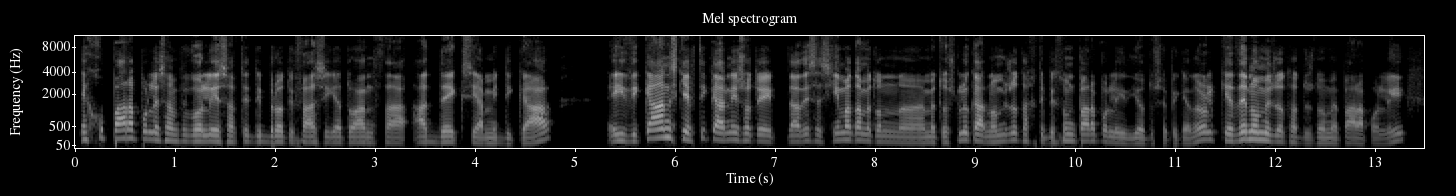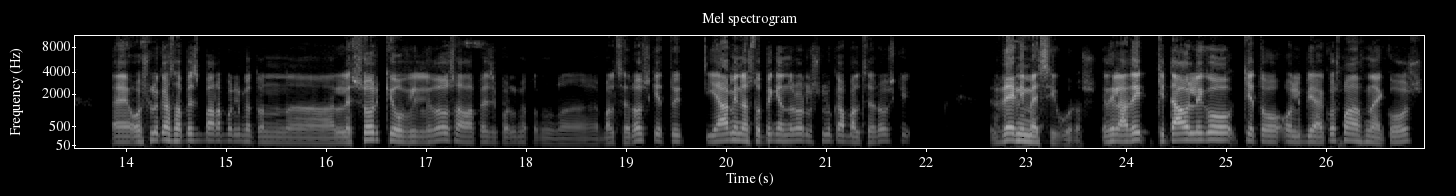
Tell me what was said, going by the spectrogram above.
Έχω πάρα πολλές αμφιβολίες σε αυτή την πρώτη φάση για το αν θα αντέξει αμυντικά. Ε, ειδικά αν σκεφτεί κανείς ότι δηλαδή σε σχήματα με τον, ε, με τον Σλούκα νομίζω θα χτυπηθούν πάρα πολύ οι δυο τους επικεντρόλ και δεν νομίζω θα τους δούμε πάρα πολύ. Ε, ο Σλούκας θα παίζει πάρα πολύ με τον uh, Λεσόρ και ο Βιλδό θα παίζει πολύ με τον uh, Μπαλτσερόσκι. Και η άμυνα στο pick and roll Σλούκα Μπαλτσερόσκι δεν είμαι σίγουρος. Δηλαδή, κοιτάω λίγο και το Ολυμπιακός Παναθηναϊκός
